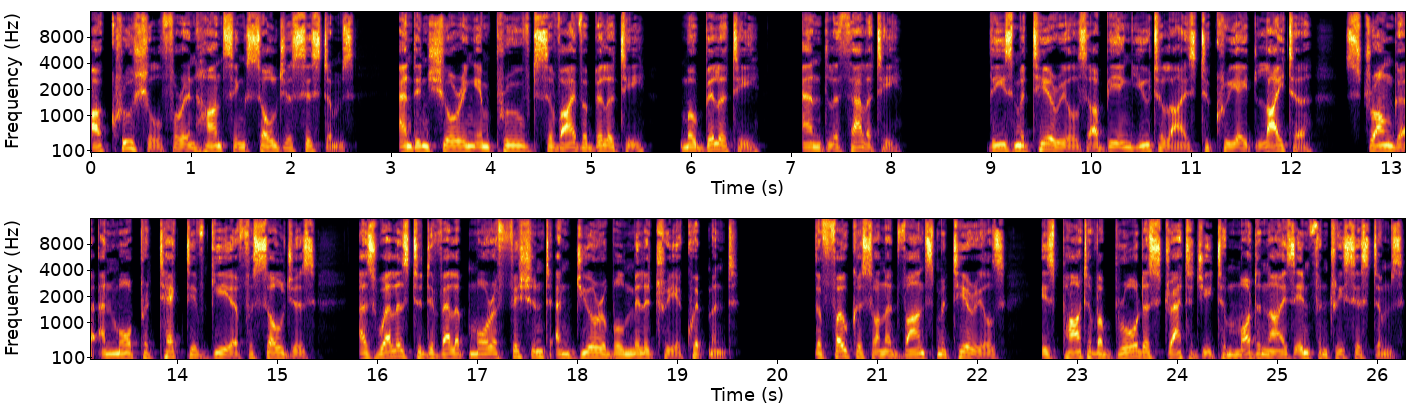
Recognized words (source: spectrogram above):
are crucial for enhancing soldier systems and ensuring improved survivability, mobility, and lethality. These materials are being utilized to create lighter, stronger and more protective gear for soldiers, as well as to develop more efficient and durable military equipment. The focus on advanced materials is part of a broader strategy to modernize infantry systems,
